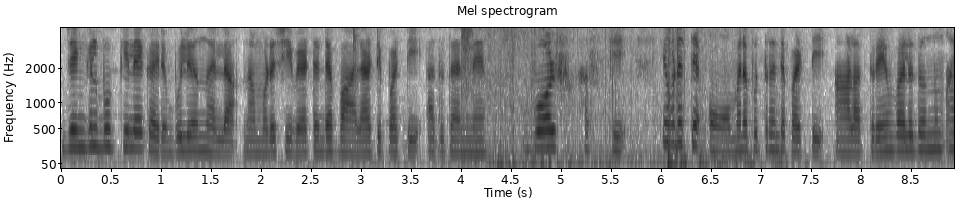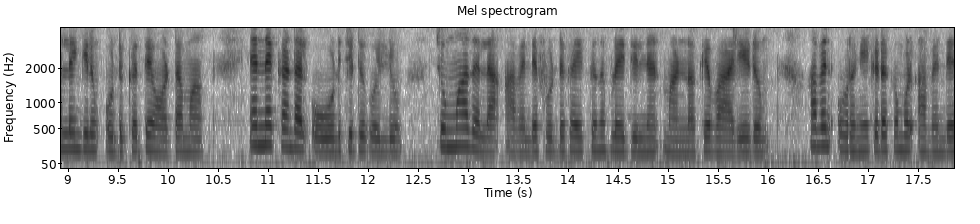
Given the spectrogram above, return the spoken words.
ജംഗിൾ ബുക്കിലെ കരിമ്പുലിയൊന്നുമല്ല നമ്മുടെ ശിവേട്ടന്റെ വാലാട്ടിപ്പട്ടി അത് തന്നെ. വോൾഫ് ഹസ്കി ഇവിടുത്തെ ഓമനപുത്രന്റെ പട്ടി. ആൾ അത്രയും വലുതൊന്നും അല്ലെങ്കിലും ഒടുക്കത്തെ ഓട്ടമാ. എന്നെ കണ്ടാൽ ഓടിച്ചിട്ട് കൊല്ലും. ചുമ്മാതല്ല അവന്റെ ഫുഡ് കഴിക്കുന്ന പ്ലേറ്റിൽ ഞാൻ മണ്ണൊക്കെ വാരിയിടും. അവൻ ഉറങ്ങിക്കിടക്കുമ്പോൾ അവന്റെ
